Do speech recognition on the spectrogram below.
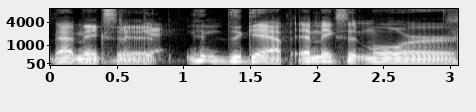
that makes The it the gap. It makes it more.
